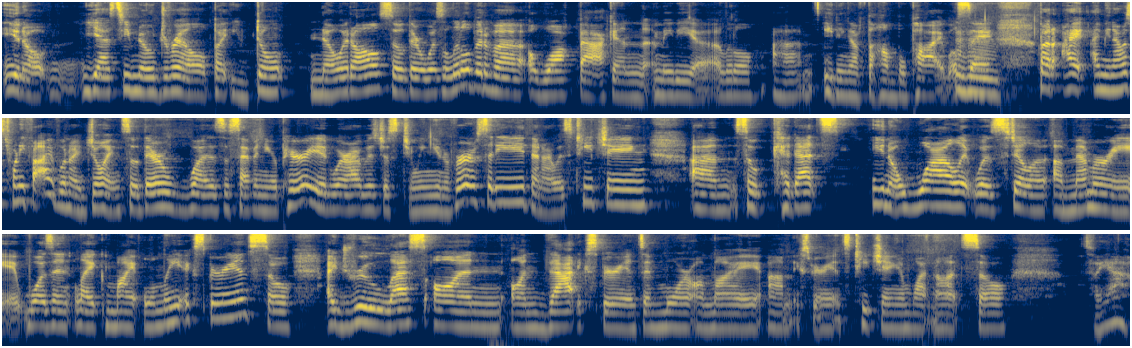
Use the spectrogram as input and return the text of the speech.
You know, yes, you know drill, but you don't know it all. So there was a little bit of a, a walk back and maybe a, a little um, eating of the humble pie, we'll mm-hmm. say. But I, I mean, I was 25 when I joined. So there was a seven year period where I was just doing university, then I was teaching. Um, so cadets, you know, while it was still a, a, memory, it wasn't like my only experience. So I drew less on on that experience and more on my um, experience teaching and whatnot. So so yeah.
